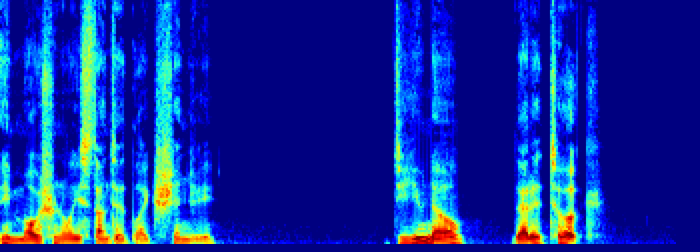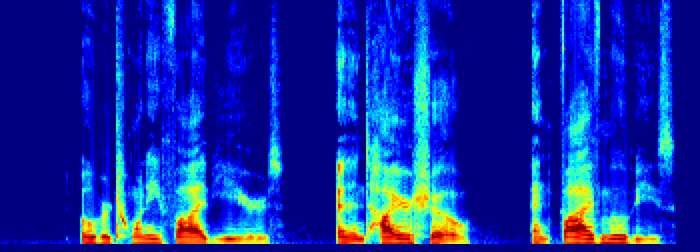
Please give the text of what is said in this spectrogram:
emotionally stunted like Shinji. Do you know that it took over 25 years, an entire show, and five movies,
